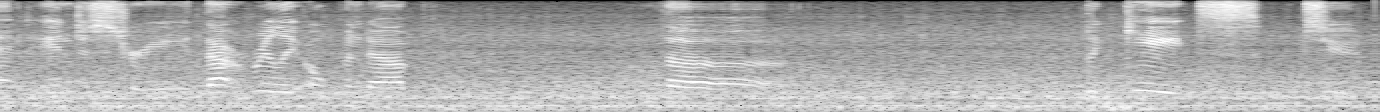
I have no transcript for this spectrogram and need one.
and industry. That really opened up the the gates to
